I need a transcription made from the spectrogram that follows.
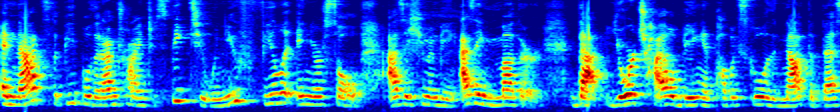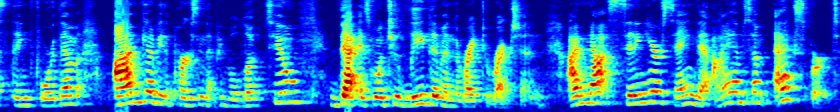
And that's the people that I'm trying to speak to. When you feel it in your soul as a human being, as a mother, that your child being in public school is not the best thing for them, I'm going to be the person that people look to that is going to lead them in the right direction. I'm not sitting here saying that I am some expert.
